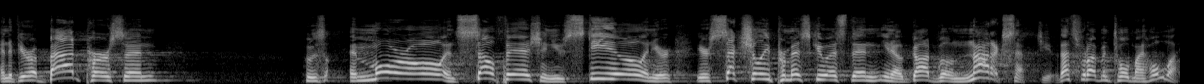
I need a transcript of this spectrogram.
And if you're a bad person who's immoral and selfish and you steal and you're, you're sexually promiscuous, then, you know, God will not accept you. That's what I've been told my whole life.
